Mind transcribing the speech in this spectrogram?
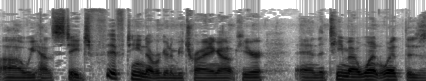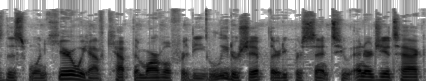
Uh, we have stage 15 that we're going to be trying out here. And the team I went with is this one here. We have Captain Marvel for the leadership, 30% to energy attack.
